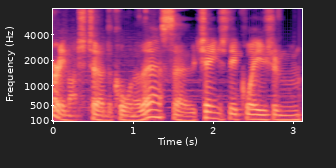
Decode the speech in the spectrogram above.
Very much turned the corner there, so change the equation.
